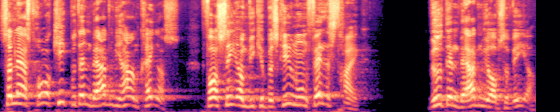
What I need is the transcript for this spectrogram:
så lad os prøve at kigge på den verden, vi har omkring os, for at se, om vi kan beskrive nogle fællestræk ved den verden, vi observerer,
